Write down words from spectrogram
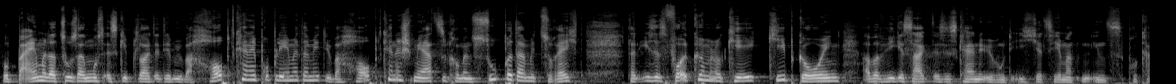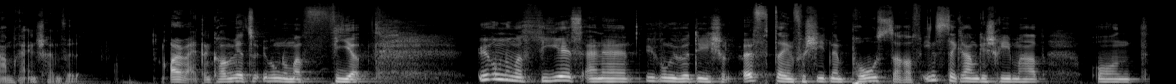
wobei man dazu sagen muss, es gibt Leute, die haben überhaupt keine Probleme damit, überhaupt keine Schmerzen, kommen super damit zurecht, dann ist es vollkommen okay, keep going, aber wie gesagt, es ist keine Übung, die ich jetzt jemanden ins Programm reinschreiben würde. Alright, dann kommen wir zur Übung Nummer 4. Übung Nummer 4 ist eine Übung, über die ich schon öfter in verschiedenen Posts auch auf Instagram geschrieben habe. Und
